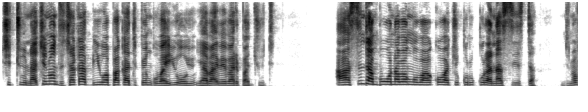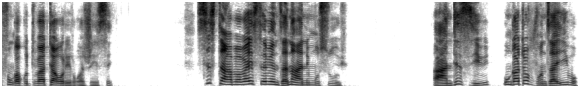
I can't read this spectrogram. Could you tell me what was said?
Chitunha chinonzi chakabiwa pakati penguva iyoyo yavaive vari pajuti. Asi ndamboona vamwe vako vachikurukura nasista ndinofunga kuti vataurirwa zvese. Sista ava vaisevenza naani musi uyu? Handizivi ungatobvunza ivo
